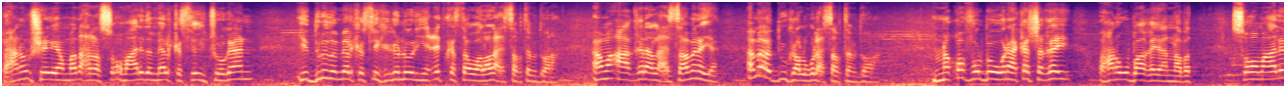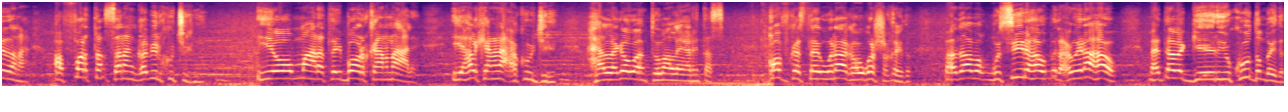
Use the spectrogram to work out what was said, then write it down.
waxaan u sheegayaa madaxda soomaalida meel kasta ay joogaan iyo dunida meel kasta ay kaga nool yihiin cid kasta waa lala xisaabtami doonaa. Ama aakhira la xisaabinaya ama adduunkaa lagula xisaabtami doonaa. Na qof walba wanaag ka shaqeey waxaan ugu baaqayaa nabad. Soomaalidana afartan sanaan qabiil ku jirna iyo maaragtay boorkananaa leh iyo halkananaa xakumi jirin ha laga waantoomaan lay arrintaas. Qof kasta wanaag uga shaqaydo maadaama wasiir ahaw madaxweyne ahaw maadaama geeriyu kuu dambaydo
